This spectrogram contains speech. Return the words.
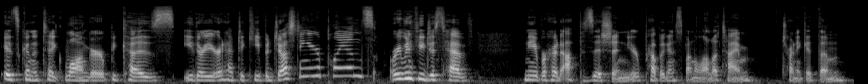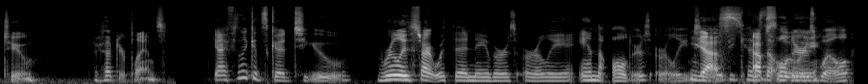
it's going to take longer because either you're going to have to keep adjusting your plans or even if you just have neighborhood opposition, you're probably going to spend a lot of time trying to get them to accept your plans. Yeah, I feel like it's good to really start with the neighbors early and the alders early too, Yes, because absolutely. the alders will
